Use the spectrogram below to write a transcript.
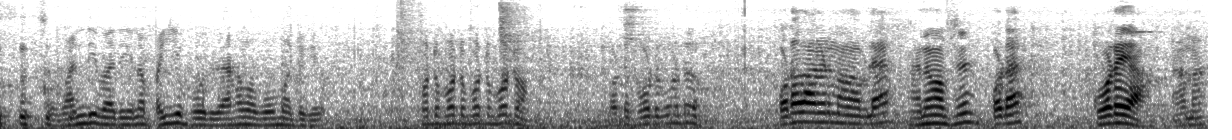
வண்டி பார்த்தீங்கன்னா பைய போகுது வேகமாக போக மாட்டுக்கு போட்டு போட்டு போட்டு போட்டோம் போட்டு போட்டு போட்டு. கொடை வாங்கணுமா மாப்பிள்ள? என்ன மாம்சம் கொடை. கூடையா? ஆமாம்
